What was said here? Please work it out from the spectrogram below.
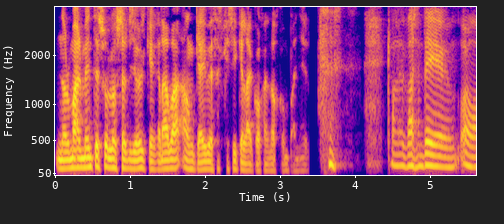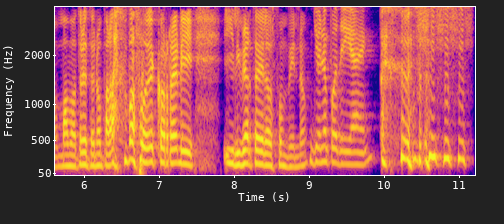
normalmente suelo ser yo el que graba, aunque hay veces que sí que la cogen los compañeros. Claro, es bastante bueno, mamotreto, ¿no? Para, para poder correr y, y, librarte de los zombies, ¿no? Yo no podría, ¿eh?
